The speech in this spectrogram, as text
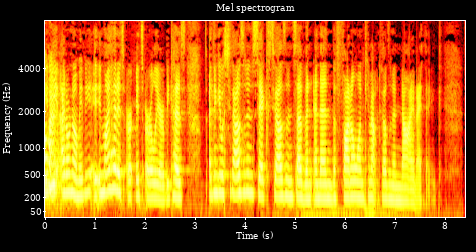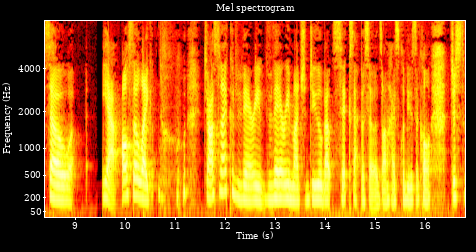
Maybe, okay. I don't know. Maybe in my head it's it's earlier because I think it was 2006, 2007, and then the final one came out in 2009. I think. So yeah. Also, like Joss and I could very, very much do about six episodes on High School Musical, just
